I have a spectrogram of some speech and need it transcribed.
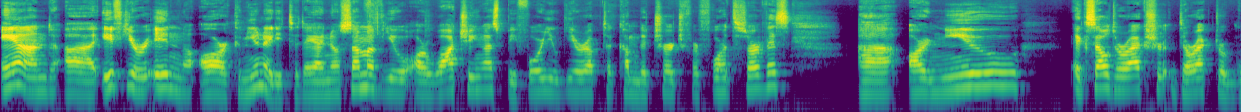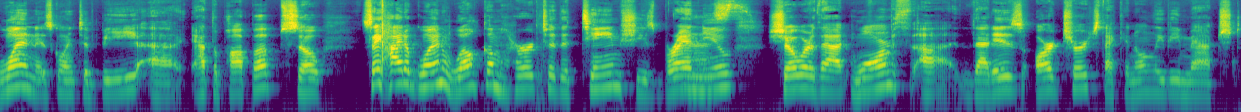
And uh, if you're in our community today, I know some of you are watching us before you gear up to come to church for fourth service. Uh, our new Excel director, director Gwen is going to be uh, at the pop up. So say hi to Gwen, welcome her to the team. She's brand yes. new show her that warmth uh, that is our church that can only be matched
